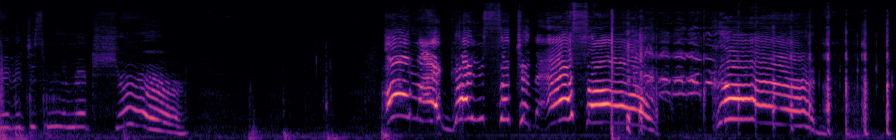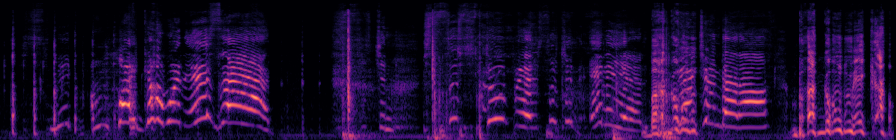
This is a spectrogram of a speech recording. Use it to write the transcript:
Wait, I just want to make sure. Oh my God! You're such an asshole! God! Just make. Oh my God! What is that? Such an. So stupid! Such an idiot! Bagong- Can I turn that off? Bagong make-up.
